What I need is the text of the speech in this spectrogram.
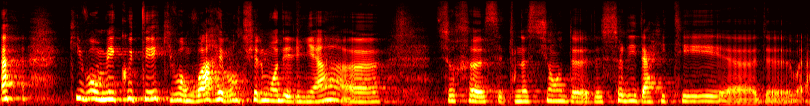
qui vont m'écouter, qui vont voir éventuellement des liens euh, sur ce- cette notion de, solidarité, euh, de voilà.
